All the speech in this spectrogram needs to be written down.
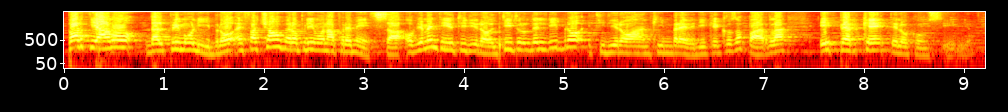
Partiamo dal primo libro e facciamo però prima una premessa. Ovviamente io ti dirò il titolo del libro e ti dirò anche in breve di che cosa parla e perché te lo consiglio.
